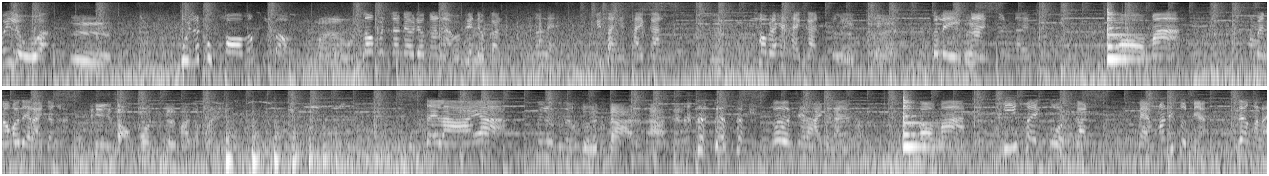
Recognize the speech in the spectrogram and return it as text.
ไม่รู้อะเออคุยแล้วถูกคอมั้งหรือเปล่า มาเราเป็นแนวเดียวกันอะประเภทเดียวกันนั่นแหละนิสัยคล้ายๆกัน อืมชอบอะไรคล้ายๆกันก็เลย นั่นแหละก็เลยง่ายขึ้นอะไรต่อมาทำไมน้องเขาใจร้ายจังอะพี่สองคนเกิดมาทำไม ไม่รู้เหมือนด่าถามเนี่ยเออใจร้ายใจร้ายนะคะต่อมาพี่เคยโกรธกันแบบมากที่สุดเนี่ยเรื่องอะไร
